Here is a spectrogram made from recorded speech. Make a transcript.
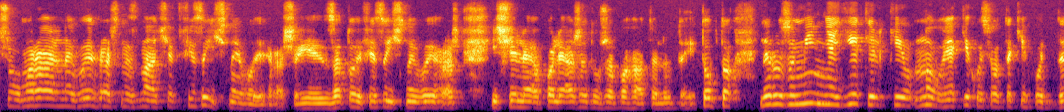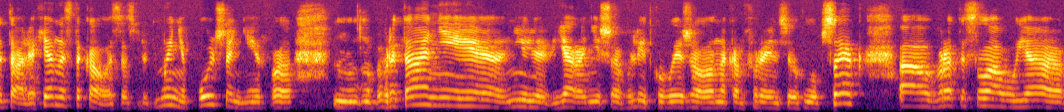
Що моральний виграш не значить фізичний виграш, і за той фізичний виграш і ще поляже дуже багато людей. Тобто нерозуміння є тільки ну в якихось от таких от деталях. Я не стикалася з людьми ні в Польщі, ні в Британії, ні я раніше влітку виїжджала на конференцію Глобсек в Братиславу. Я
